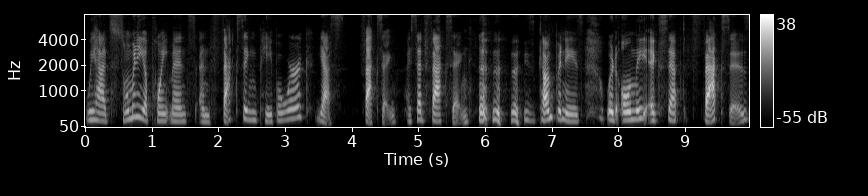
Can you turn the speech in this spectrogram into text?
We had so many appointments and faxing paperwork. Yes, faxing. I said faxing. These companies would only accept faxes.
